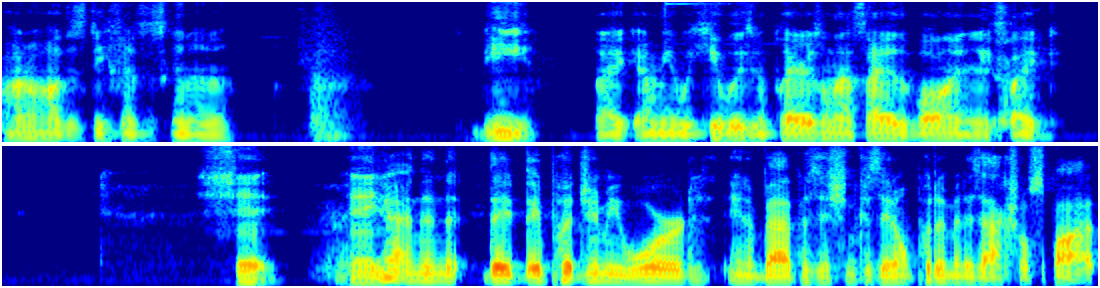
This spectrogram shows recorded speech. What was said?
I don't know how this defense is gonna be. Like, I mean, we keep losing players on that side of the ball, and it's like shit. And yeah, and then th- they they put Jimmy Ward in a bad position because they don't put him in his actual spot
